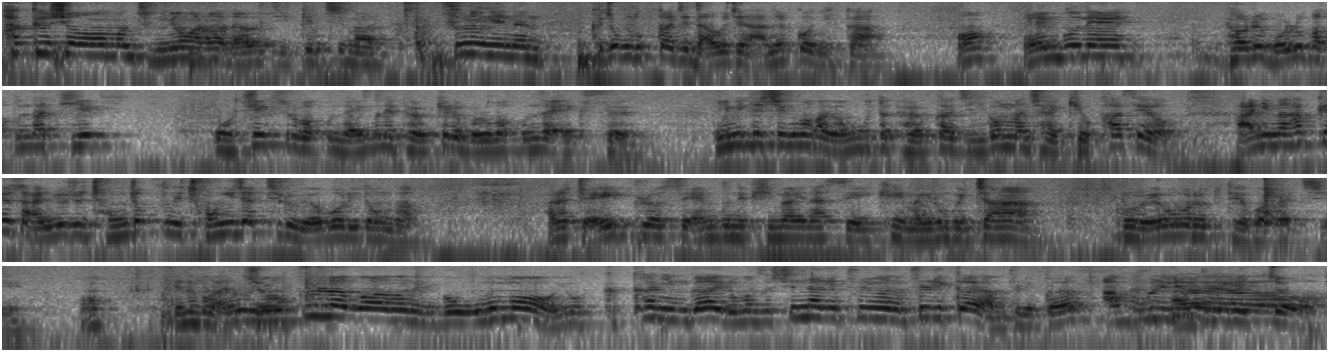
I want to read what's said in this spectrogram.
학교 시험은 증명 하나가 나올 수 있겠지만 수능에는 그 정도까지 나오진 않을 거니까 어? n분의 별을 뭘로 바꾼다? dx, 오, dx로 바꾼다. n분의 별 k를 뭘로 바꾼다? x. limit 시그마가 0부터 별까지 이것만 잘 기억하세요. 아니면 학교에서 알려준 정적분의 정의 자체로 외워버리던가. 알았죠? a 플러스 n분의 b 마이너스 ak 막 이런 거 있잖아. 그거 외워버려도 되고 알았지? 어? 되는 거 맞죠? 이거 풀라고 하면 이거 어머 이거 극한인가? 이러면서 신나게 풀면 풀릴까요? 안 풀릴까요? 안안 풀려요. 풀리겠죠?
